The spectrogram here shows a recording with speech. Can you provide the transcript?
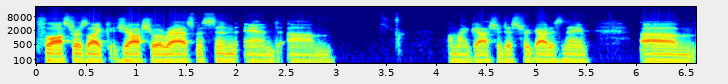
philosophers like Joshua Rasmussen and um, oh my gosh, I just forgot his name. Um,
